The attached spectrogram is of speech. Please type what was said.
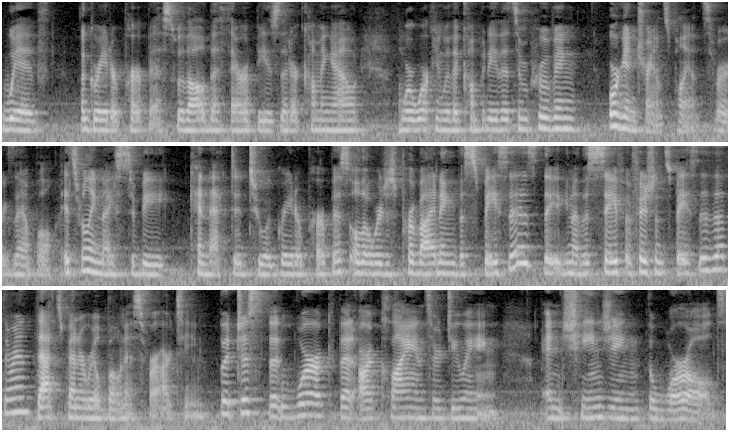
with a greater purpose, with all the therapies that are coming out. We're working with a company that's improving organ transplants, for example. It's really nice to be connected to a greater purpose although we're just providing the spaces the you know the safe efficient spaces that they're in that's been a real bonus for our team but just the work that our clients are doing and changing the world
